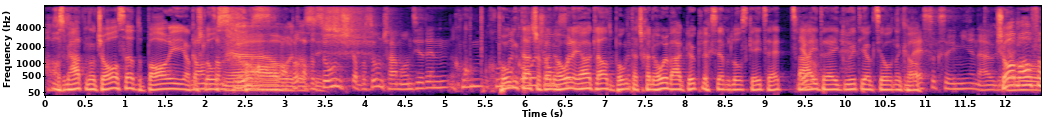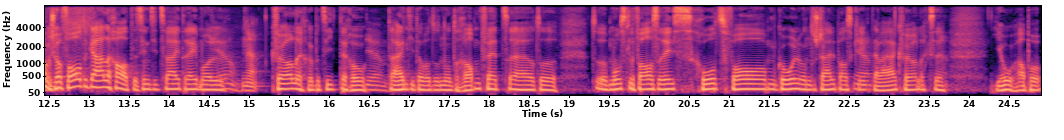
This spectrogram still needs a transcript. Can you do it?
Also wir hatten noch Chance, der Bari am Ganz Schluss. Am Schluss. Ja, aber, aber, aber, sonst, aber sonst haben wir uns ja dann kaum, kaum Punkt hättest du holen Ja klar, der Punkt hättest du holen Wäre glücklich gewesen am Schluss. GZ hat zwei, ja. drei gute Aktionen gehabt. Besser gesehen in meinen Augen. Schon am Anfang, schon vor der gelben Karte sind sie zwei, dreimal ja. gefährlich über die Seite gekommen. Ja. Der eine, der noch den Krampf hat äh, oder der Muskelfaser ist, kurz vor dem Goal, wo der Steilpass kriegt, ja. der wäre gefährlich gewesen. Ja, aber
